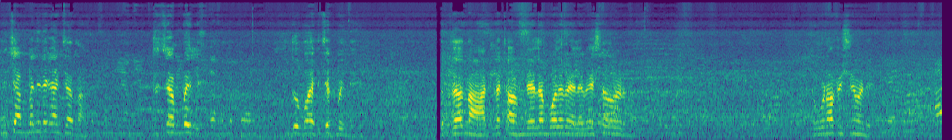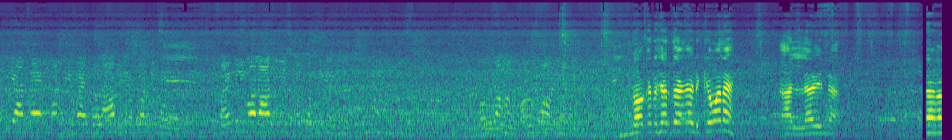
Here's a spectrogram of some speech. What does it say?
നീ ചെമ്പല്ലിനെ കാണിച്ചു ചെമ്പല്ലി. ദുബായ് ചെമ്പല്ലി. നാട്ടിലെ ചന്തയെല്ലാം പോലെ വിലവേശമായിരുന്നു ടൂണ ഫിഷിന് വേണ്ടി. നോക്കണ്ട ചേർത്ത് ഞങ്ങൾ എടുക്കുമോനെ അല്ല പിന്നെ. ഞങ്ങൾ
